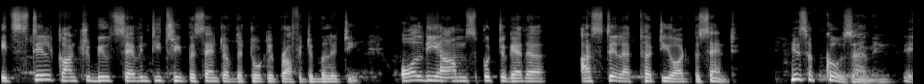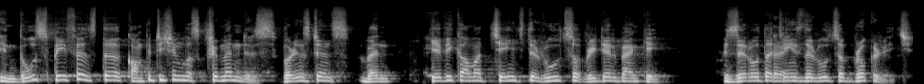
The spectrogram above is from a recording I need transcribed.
it still contributes 73% of the total profitability. All the arms put together are still at 30 odd percent. Yes, of course. I mean, in those spaces, the competition was tremendous. For instance, when KV Kamath changed the rules of retail banking, Zerodha Correct. changed the rules of brokerage.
